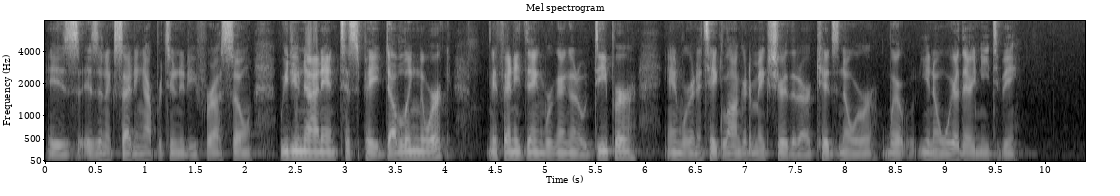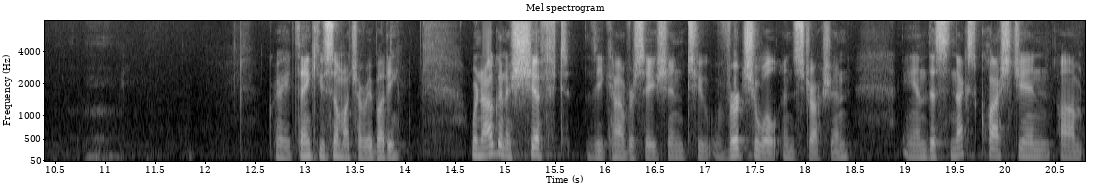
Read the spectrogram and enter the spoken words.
is, is an exciting opportunity for us. So we do not anticipate doubling the work. If anything, we're going to go deeper and we're going to take longer to make sure that our kids know where, where, you know, where they need to be. Great, thank you so much, everybody. We're now going to shift the conversation to virtual instruction. And this next question um,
